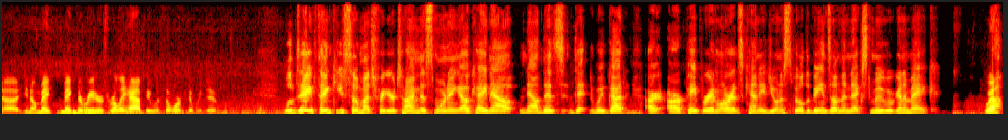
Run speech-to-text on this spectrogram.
uh, you know make make the readers really happy with the work that we do. Well, Dave, thank you so much for your time this morning. Okay, now now this we've got our, our paper in Lawrence County. Do you want to spill the beans on the next move we're going to make? Well,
